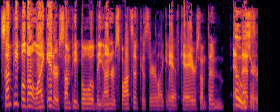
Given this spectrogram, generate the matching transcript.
some people don't like it, or some people will be unresponsive because they're like AFK or something. And Oh, that's, sure.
